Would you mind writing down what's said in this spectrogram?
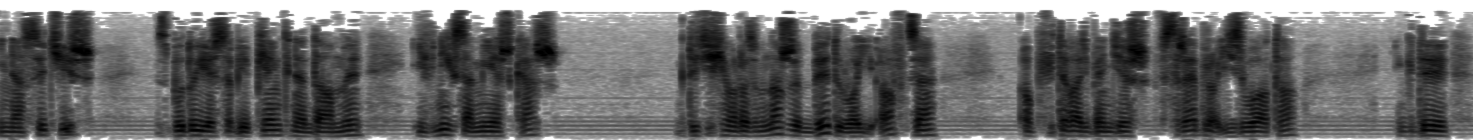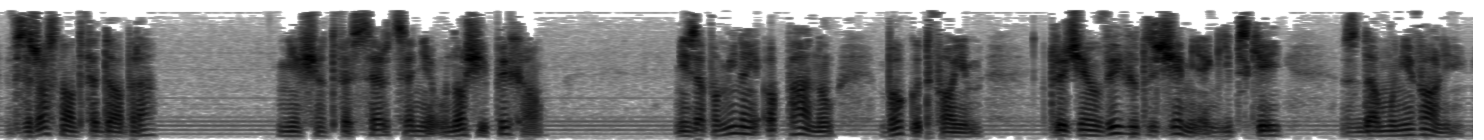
i nasycisz, zbudujesz sobie piękne domy i w nich zamieszkasz, gdy Ci się rozmnoży bydło i owce, obfitować będziesz w srebro i złoto, i gdy wzrosną Twe dobra, niech się Twe serce nie unosi pychą. Nie zapominaj o Panu, Bogu Twoim, który Cię wywiódł z ziemi egipskiej, z domu niewoli.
